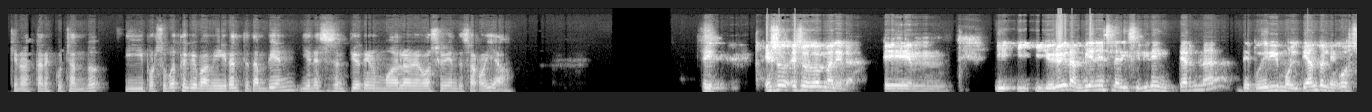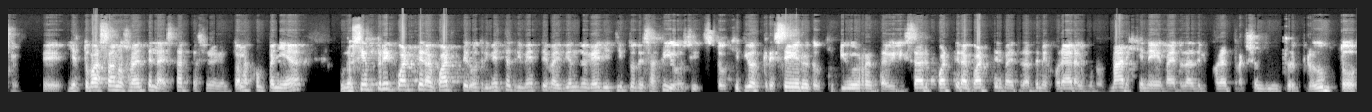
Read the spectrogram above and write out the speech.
que nos están escuchando y por supuesto que para migrante también, y en ese sentido tiene un modelo de negocio bien desarrollado. Sí, eso, eso de dos maneras. Em, y, yo creo que también es la disciplina interna de poder ir moldeando el negocio. Eh, y esto pasa no solamente en las startups, sino en todas las compañías. Uno siempre, cuarter a cuarter o trimestre a trimestre, va viendo que hay distintos desafíos. Si, tu objetivo es crecer o tu objetivo es rentabilizar, cuarter a cuarter va a tratar de mejorar algunos márgenes, va a tratar de mejorar tracción dentro del producto.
